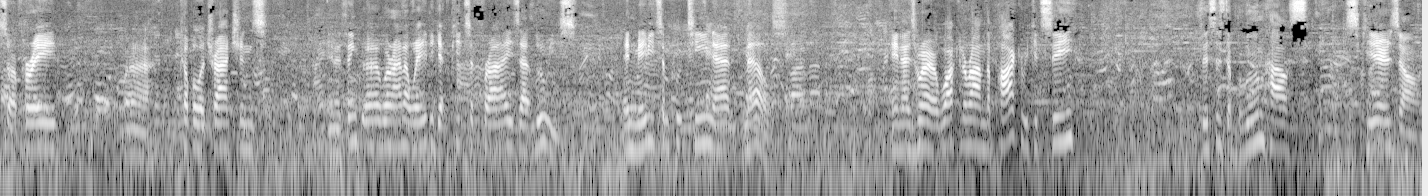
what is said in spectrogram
So a parade, uh, a couple attractions, and I think uh, we're on our way to get pizza fries at Louie's, and maybe some poutine at Mel's. And as we're walking around the park, we could see this is the Blumhouse Scare Zone.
